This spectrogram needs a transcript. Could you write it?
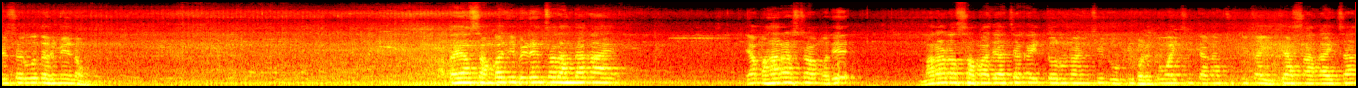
हे सर्व धर्मीय नव्हते. आता या संभाजी भिडेंचा धंदा काय? या महाराष्ट्रामध्ये मराठा समाजाच्या काही तरुणांची डोकी भडकवायची त्यांना चुकीचा इतिहास सांगायचा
